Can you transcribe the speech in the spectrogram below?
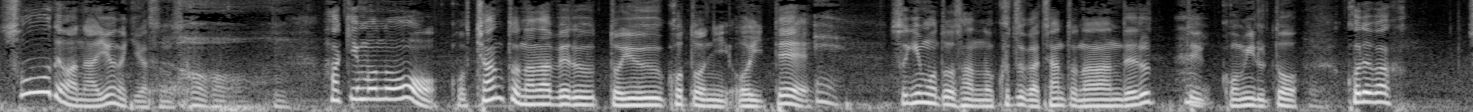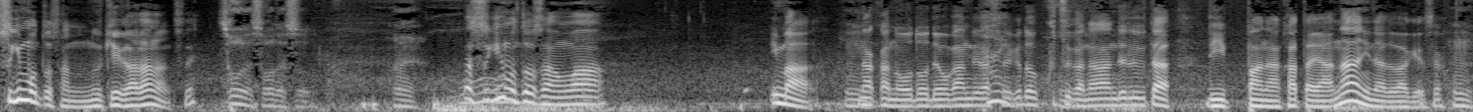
そうではないような気がするんですよ。履物をこうちゃんと並べるということにおいて、ええ、杉本さんの靴がちゃんと並んでるってこう見ると、はい、これは杉本さんの抜け殻なんですね。そうですそうです。はい、杉本さんは今、うん、中のお堂で拝んでらっしゃるけど、靴が並んでる歌立派な方やなになるわけですよ。うん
